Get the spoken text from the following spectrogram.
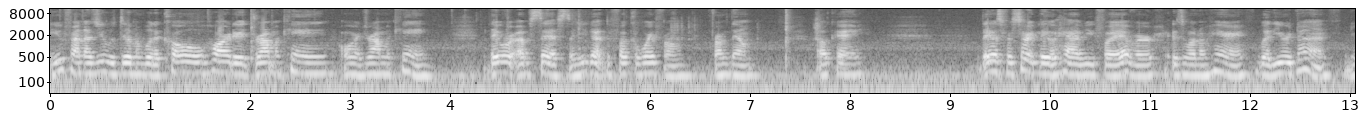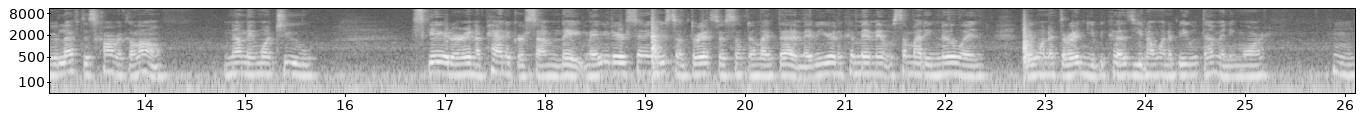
You found out you was dealing with a cold-hearted drama king or a drama king. They were obsessed, and you got the fuck away from from them. Okay. There's for certain they would have you forever, is what I'm hearing. But you're done. You're left this karmic alone. Now they want you scared or in a panic or something. They maybe they're sending you some threats or something like that. Maybe you're in a commitment with somebody new and they want to threaten you because you don't want to be with them anymore. Hmm.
